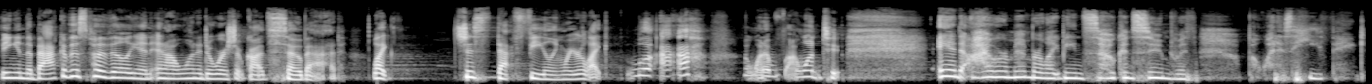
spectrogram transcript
being in the back of this pavilion and I wanted to worship God so bad. Like just that feeling where you're like, I want to I want to. And I remember like being so consumed with, but what does he think?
